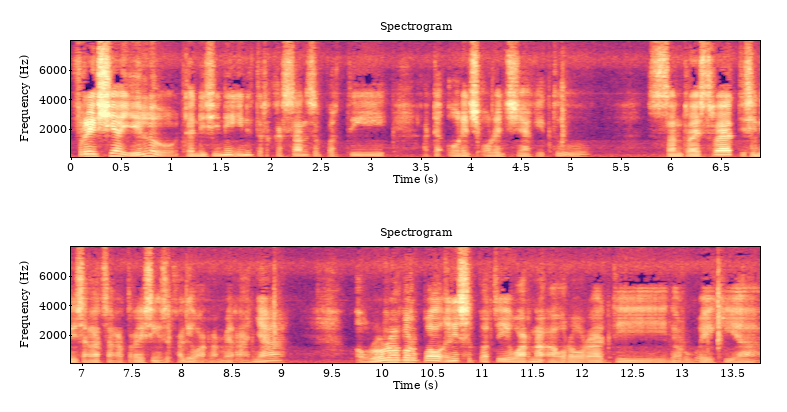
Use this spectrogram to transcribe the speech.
Fresia yellow. Dan di sini ini terkesan seperti ada orange orange nya gitu. Sunrise red di sini sangat-sangat racing sekali warna merahnya. Aurora purple ini seperti warna aurora di Norwegia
